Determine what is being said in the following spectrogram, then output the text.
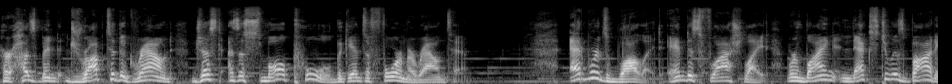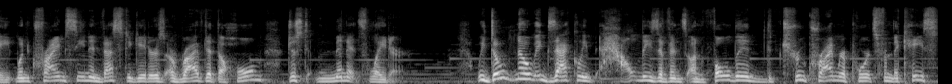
Her husband dropped to the ground just as a small pool began to form around him. Edward's wallet and his flashlight were lying next to his body when crime scene investigators arrived at the home just minutes later. We don't know exactly how these events unfolded, the true crime reports from the case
